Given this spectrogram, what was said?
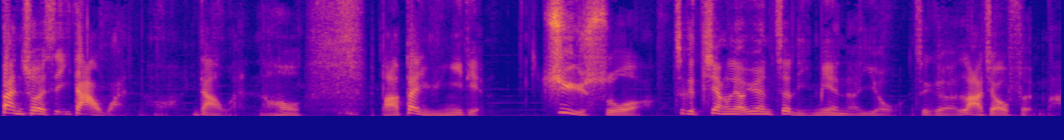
拌出来是一大碗啊、哦，一大碗，然后把它拌匀一点。据说啊，这个酱料因为这里面呢有这个辣椒粉嘛，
